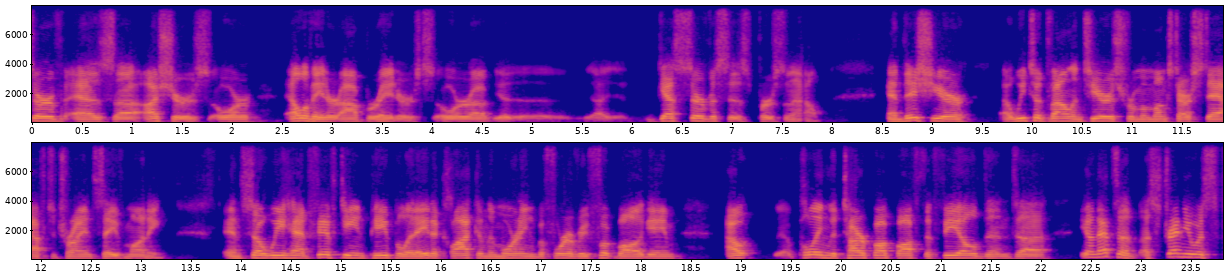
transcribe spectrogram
serve as uh, ushers or elevator operators or uh, uh, guest services personnel. And this year, uh, we took volunteers from amongst our staff to try and save money. And so we had 15 people at eight o'clock in the morning before every football game out pulling the tarp up off the field. And, uh, you know, that's a, a strenuous,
